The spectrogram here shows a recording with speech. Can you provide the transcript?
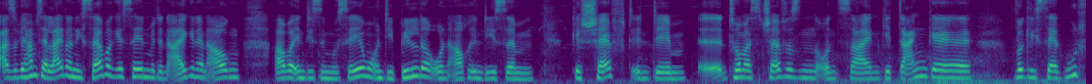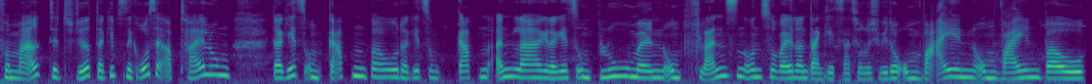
also wir haben es ja leider nicht selber gesehen mit den eigenen Augen, aber in diesem Museum und die Bilder und auch in diesem Geschäft, in dem äh, Thomas Jefferson und sein Gedanke wirklich sehr gut vermarktet wird. Da gibt's eine große Abteilung, da geht's um Gartenbau, da geht's um Gartenanlage, da geht's um Blumen, um Pflanzen und so weiter. Und dann geht's natürlich wieder um Wein, um Weinbau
